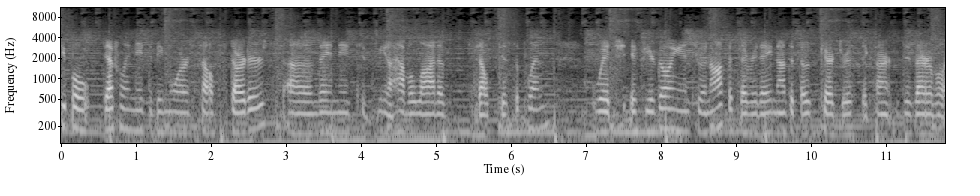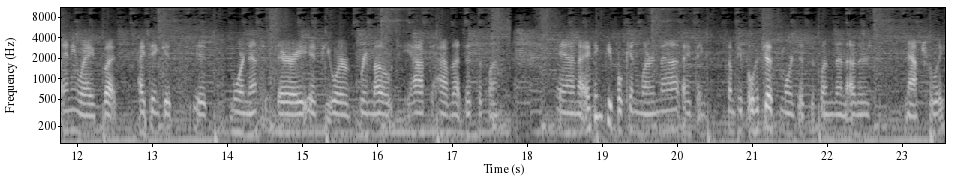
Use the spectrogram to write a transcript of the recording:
people definitely need to be more self-starters. Uh, they need to, you know, have a lot of self-discipline. Which, if you're going into an office every day, not that those characteristics aren't desirable anyway, but I think it's it's more necessary if you're remote. You have to have that discipline, and I think people can learn that. I think some people are just more disciplined than others naturally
